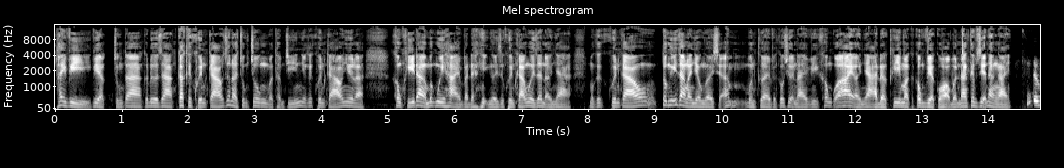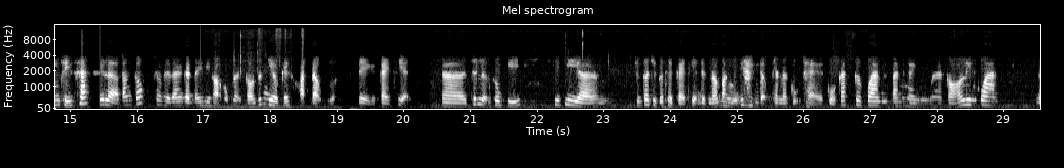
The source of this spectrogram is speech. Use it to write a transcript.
Thay vì việc chúng ta cứ đưa ra các cái khuyến cáo rất là chung chung và thậm chí những cái khuyến cáo như là không khí đang ở mức nguy hại và đề nghị người dân khuyến cáo người dân ở nhà một cái khuyến cáo tôi nghĩ rằng là nhiều người sẽ buồn cười về câu chuyện này vì không có ai ở nhà được khi mà cái công việc của họ vẫn đang tiếp diễn hàng ngày. Đúng chính xác. Như là ở Bangkok trong thời gian gần đây thì họ cũng có rất nhiều cái hoạt động để cải thiện uh, chất lượng không khí. Thế thì uh, chúng ta chỉ có thể cải thiện được nó bằng những cái hành động thật là cụ thể của các cơ quan ban ngành mà có liên quan uh,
